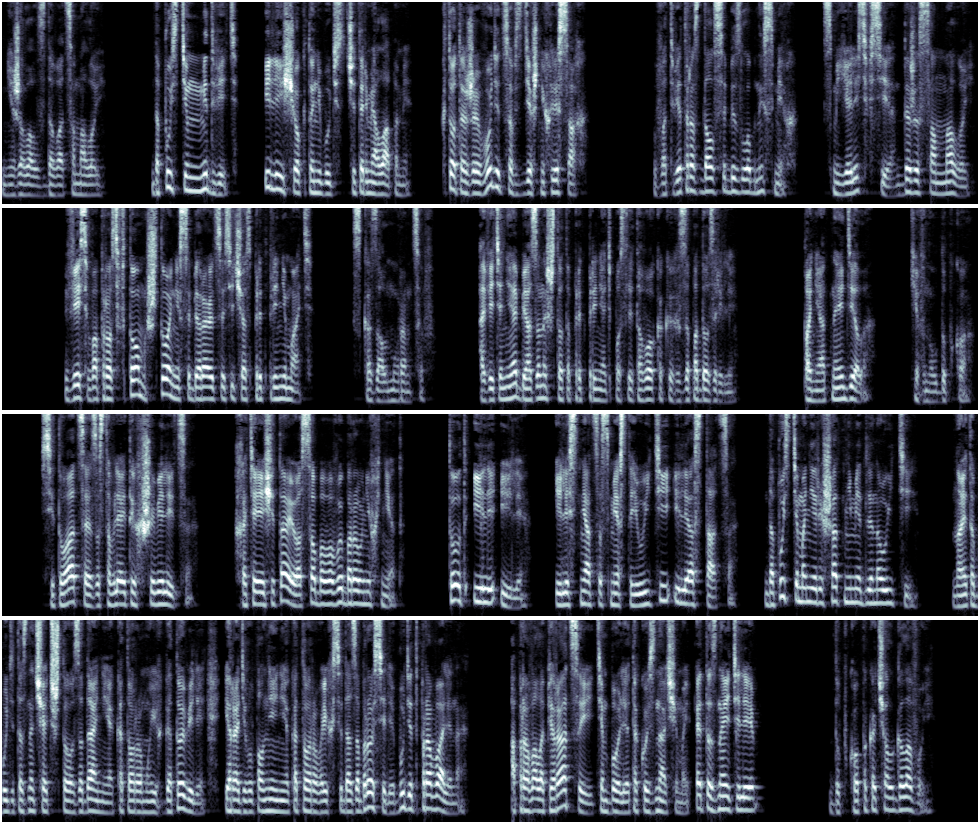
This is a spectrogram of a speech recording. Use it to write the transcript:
Не желал сдаваться малой. Допустим, медведь. Или еще кто-нибудь с четырьмя лапами. Кто-то же водится в здешних лесах. В ответ раздался безлобный смех. Смеялись все, даже сам малой. Весь вопрос в том, что они собираются сейчас предпринимать. — сказал Муромцев. «А ведь они обязаны что-то предпринять после того, как их заподозрили». «Понятное дело», — кивнул Дубко. «Ситуация заставляет их шевелиться. Хотя я считаю, особого выбора у них нет. Тут или-или. Или сняться с места и уйти, или остаться. Допустим, они решат немедленно уйти. Но это будет означать, что задание, которому их готовили, и ради выполнения которого их сюда забросили, будет провалено. А провал операции, тем более такой значимой, это, знаете ли... Дубко покачал головой.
